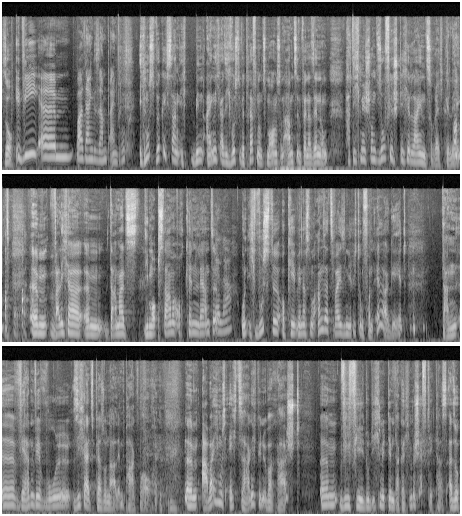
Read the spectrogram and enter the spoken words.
So. Wie ähm, war dein Gesamteindruck? Ich muss wirklich sagen, ich bin eigentlich, als ich wusste, wir treffen uns morgens und abends sind wir in der Sendung, hatte ich mir schon so viel Sticheleien zurechtgelegt, ähm, weil ich ja ähm, damals die Mobsdame auch kennenlernte. Ella. Und ich wusste, okay, wenn das nur ansatzweise in die Richtung von Ella geht, dann äh, werden wir wohl Sicherheitspersonal im Park brauchen. ähm, aber ich muss echt sagen, ich bin überrascht, ähm, wie viel du dich mit dem Dackelchen beschäftigt hast. Also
